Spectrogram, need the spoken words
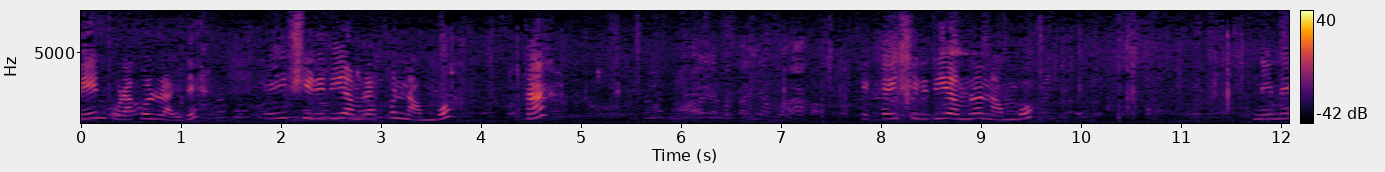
মেন কোরাকল রাইডে এই সিঁড়ি দিয়ে আমরা এখন নামবো। হ্যাঁ? এই সিঁড়ি দিয়ে আমরা নামবো। নেমে।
